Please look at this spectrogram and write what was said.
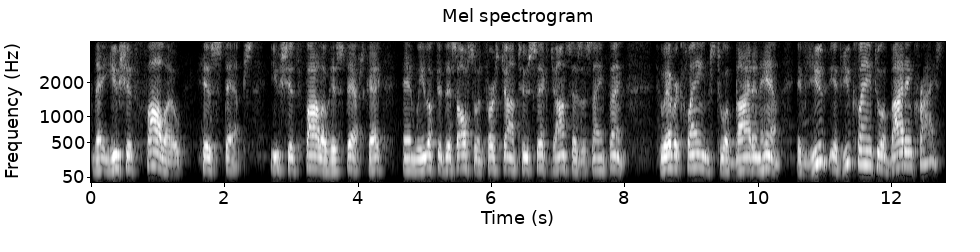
that you should follow his steps. You should follow his steps, okay? And we looked at this also in 1 John 2 6. John says the same thing. Whoever claims to abide in him. If you if you claim to abide in Christ,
